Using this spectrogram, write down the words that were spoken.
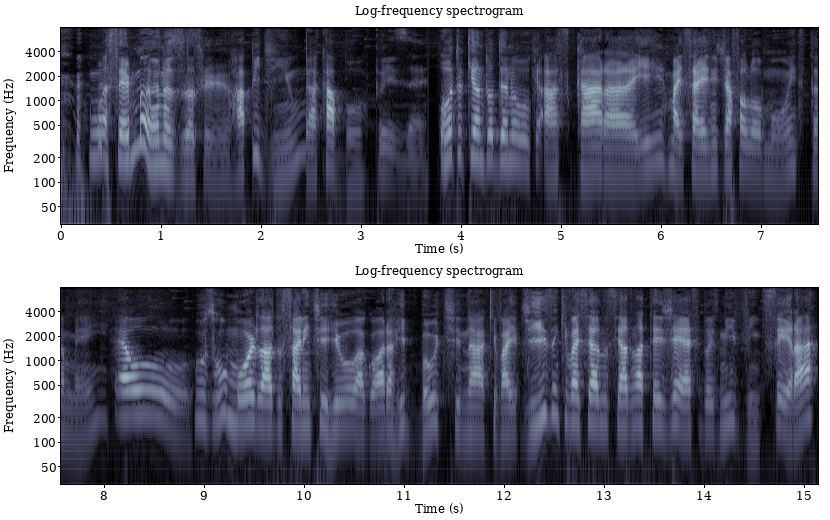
umas semanas, assim, rapidinho, acabou. Pois é. Outro que andou dando as caras aí, mas isso aí a gente já falou muito também, é o, os rumores lá do Silent Hill agora, reboot, na, que vai, dizem que vai ser anunciado na TGS 2020. Será?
